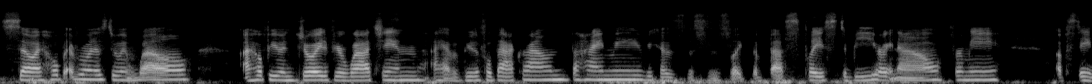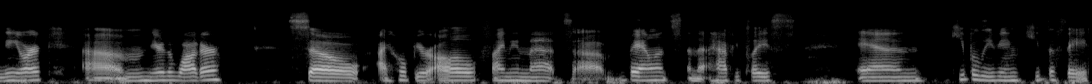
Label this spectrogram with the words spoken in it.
So, I hope everyone is doing well. I hope you enjoyed if you're watching. I have a beautiful background behind me because this is like the best place to be right now for me upstate New York, um, near the water. So I hope you're all finding that um, balance and that happy place. And keep believing, keep the faith,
